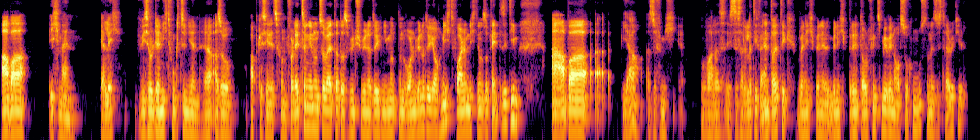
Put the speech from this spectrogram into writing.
aber ich meine, ehrlich, wie soll der nicht funktionieren? Ja, also abgesehen jetzt von Verletzungen und so weiter, das wünschen wir natürlich niemandem und wollen wir natürlich auch nicht, vor allem nicht in unserem Fantasy-Team. Aber äh, ja, also für mich war das, ist das relativ eindeutig. Wenn ich, wenn, wenn ich bei den Dolphins mir wen aussuchen muss, dann ist es Tyreek Hill.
